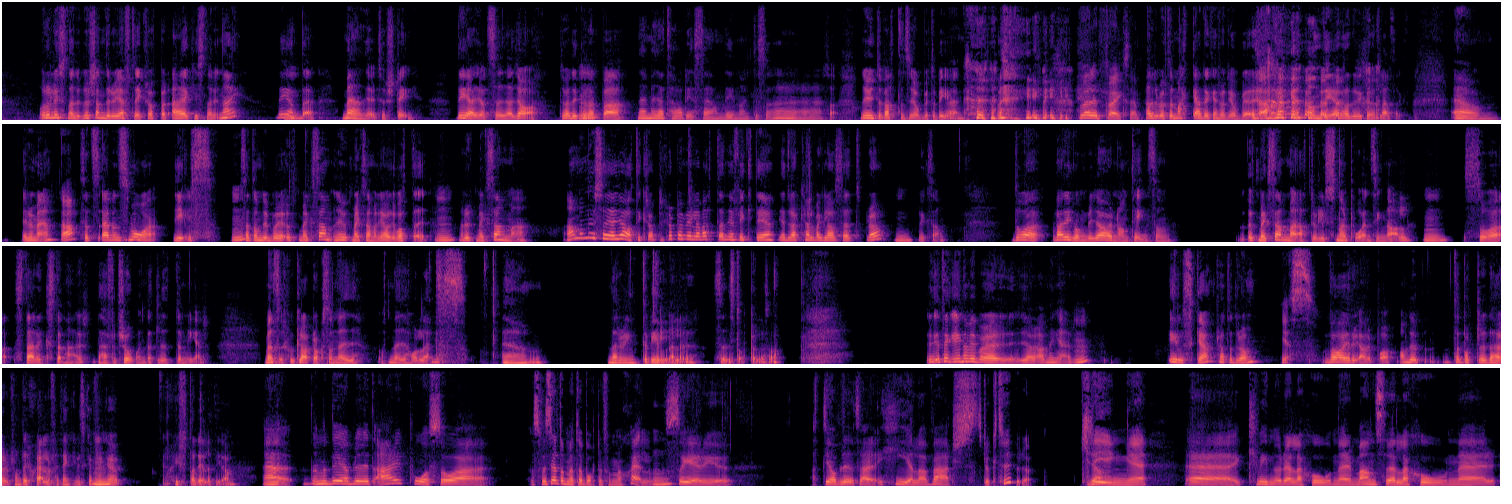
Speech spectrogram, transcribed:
Och då, lyssnade, då kände du efter i kroppen, är jag kissnödig? Nej det är jag Mm. inte. Men jag är törstig. Det är ju att säga ja. Du hade kunnat Mm. bara, nej men jag tar det sen, det är nog inte så. så. Nu är ju inte vatten så jobbigt att be om. Väldigt bra exempel. hade du behövt en macka hade det kanske varit jobbigare. om det hade vi kunnat läsa. Um, är du med? Ja. Så att även små gills. Så att om du börjar uppmärksamma, nu uppmärksammade jag åt dig, Mm. men uppmärksamma. Ja men nu säger jag ja till kroppen, kroppen ville ha vatten, jag fick det, jag drack halva glaset, bra. Mm. Liksom. Då varje gång du gör någonting som uppmärksammar att du lyssnar på en signal Mm. så stärks den här, det här förtroendet lite mer. Men såklart också nej, åt nej-hållet. Yes. Ehm, när du inte vill eller säger stopp eller så. Jag tänker innan vi börjar göra övningar. Mm. Ilska pratade du om. Yes. Vad är du arg på? Om du tar bort det här från dig själv. Jag tänker vi ska försöka skifta det lite grann. Men det jag blivit arg på så, speciellt om jag tar bort det från mig själv, Mm. så är det ju att jag har blivit så här hela världsstrukturen kring eh, kvinnorelationer, mansrelationer,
